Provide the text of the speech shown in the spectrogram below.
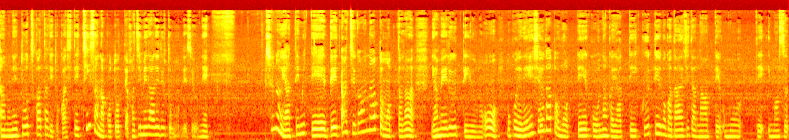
あのネットを使ったりとかして小さなことって始められると思うんですよね。そういうのをやってみてであ違うなと思ったらやめるっていうのをもうこれ練習だと思ってこうなんかやっていくっていうのが大事だなって思ています。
